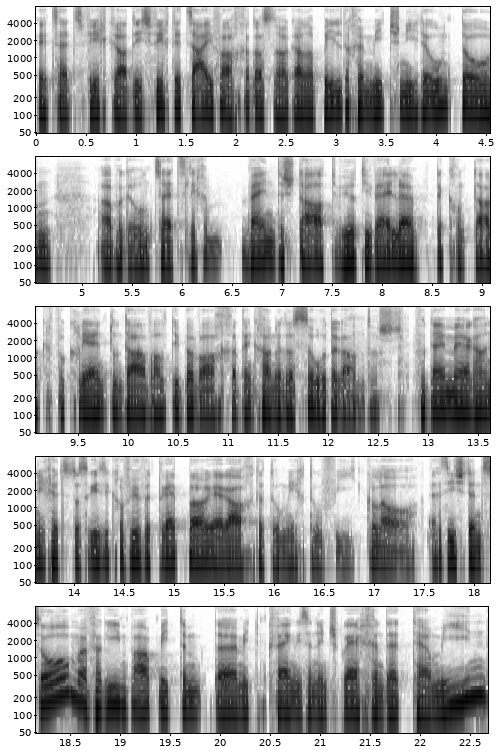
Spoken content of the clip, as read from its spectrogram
Jetzt hat es vielleicht gerade, ist es vielleicht jetzt einfacher, dass sie noch Bilder mitschneiden und Ton aber grundsätzlich, wenn der Staat würde wählen, den Kontakt von Klient und Anwalt überwachen, dann kann er das so oder anders. Von dem her habe ich jetzt das Risiko für vertretbar erachtet und mich darauf eingeladen. Es ist dann so, man vereinbart mit dem, äh, mit dem Gefängnis einen entsprechenden Termin.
